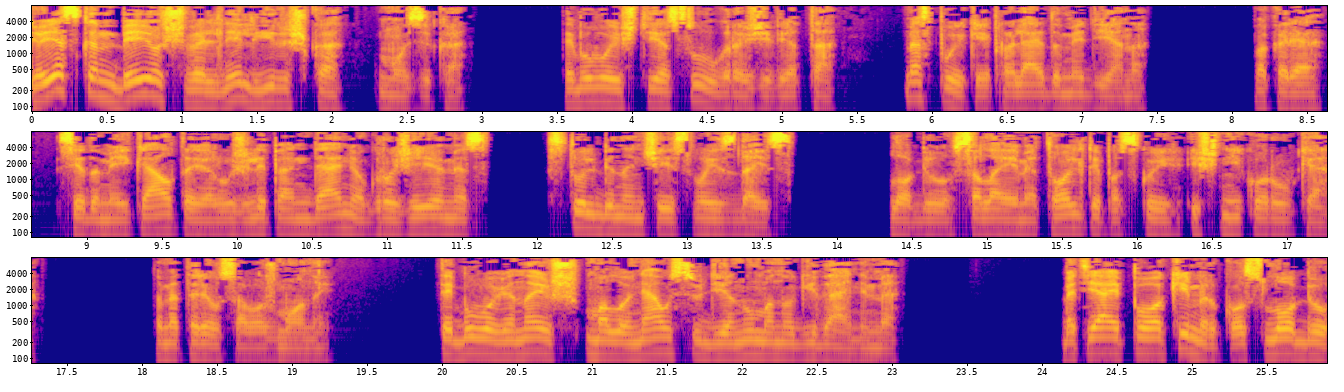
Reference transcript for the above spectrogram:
Joje skambėjo švelni lyriška muzika. Tai buvo iš tiesų graži vieta. Mes puikiai praleidome dieną. Vakare sėdome į keltą ir užlipę ant denio grožėjomės stulbinančiais vaizdais. Lobių sala ėmė tolti, paskui išnyko rūkę. Tuomet tariau savo žmonai. Tai buvo viena iš maloniausių dienų mano gyvenime. Bet jei po akimirkos lobių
